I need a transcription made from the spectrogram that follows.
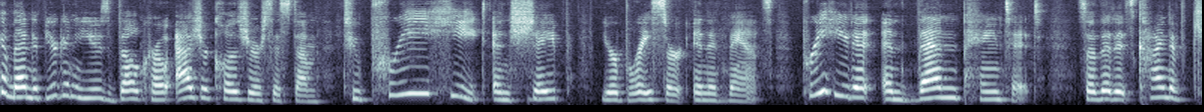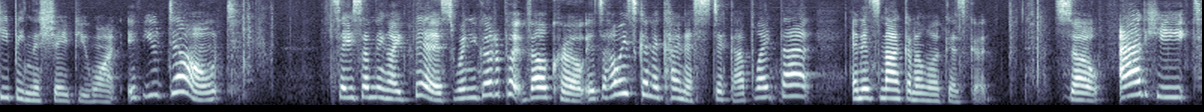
recommend if you're going to use Velcro as your closure system to preheat and shape your bracer in advance. Preheat it and then paint it so that it's kind of keeping the shape you want. If you don't, say something like this, when you go to put Velcro, it's always going to kind of stick up like that and it's not going to look as good. So add heat.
